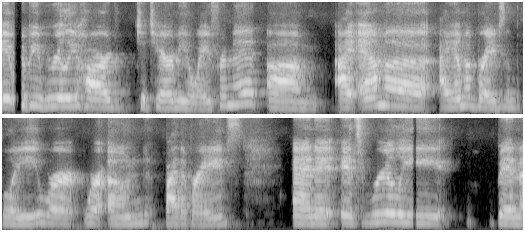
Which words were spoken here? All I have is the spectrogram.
it would be really hard to tear me away from it. Um, I am a I am a Braves employee. We're we're owned by the Braves, and it, it's really been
